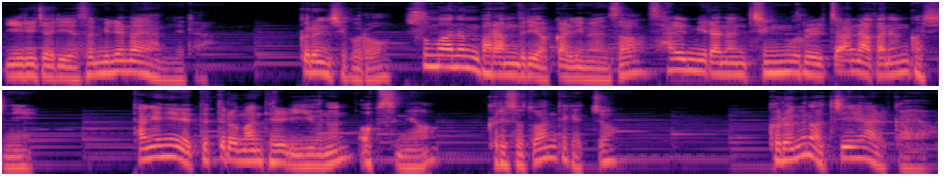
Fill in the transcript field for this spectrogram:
이리저리에서 밀려나야 합니다. 그런 식으로 수많은 바람들이 엇갈리면서 삶이라는 직무를 짜나가는 것이니 당연히 내 뜻대로만 될 이유는 없으며 그래서도 안 되겠죠. 그러면 어찌해야 할까요?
